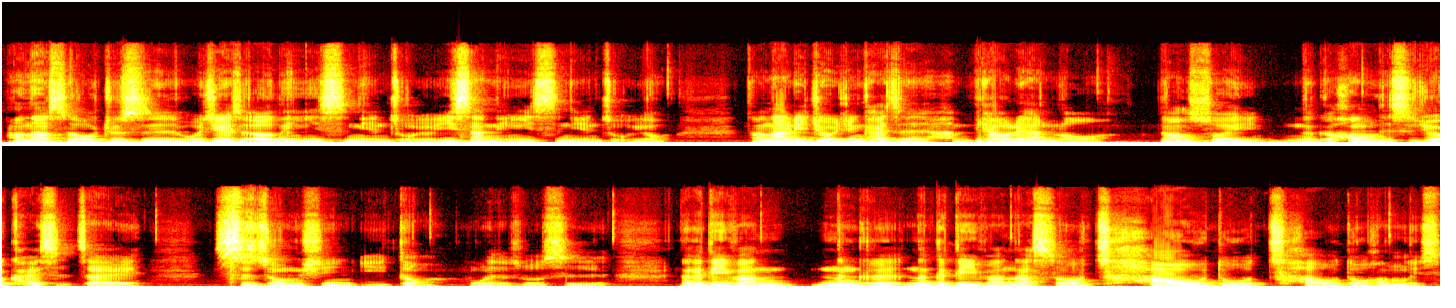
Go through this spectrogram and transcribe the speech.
好，那时候就是我记得是二零一四年左右，一三年、一四年左右。然后那里就已经开始很漂亮咯，然后所以那个 homeless 就开始在市中心移动，或者说是那个地方，那个那个地方那时候超多超多 homeless。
